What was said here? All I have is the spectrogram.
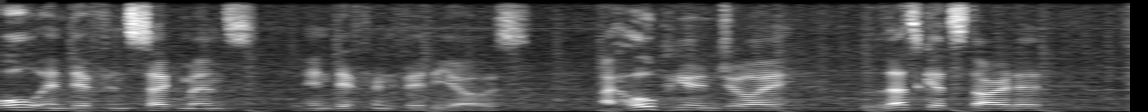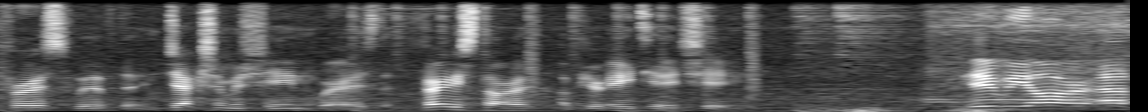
all in different segments, in different videos. I hope you enjoy. Let's get started. First with the injection machine, where is the very start of your 80HE. Here we are at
